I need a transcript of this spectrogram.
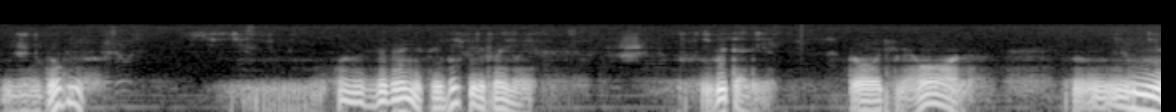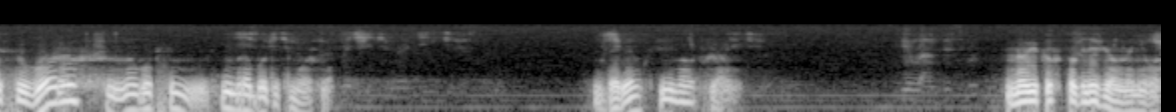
Неудобных? За границей был перед войной? В Италии. Точно, он. Не Суворов, но, в общем, с ним работать можно. Доренский молчал. Новиков поглядел на него.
